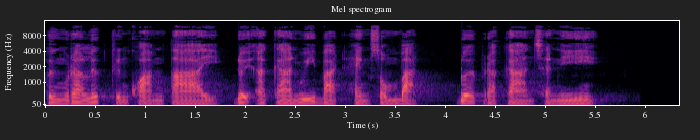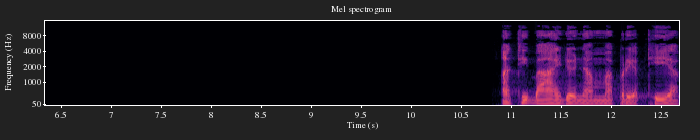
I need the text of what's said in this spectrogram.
พึงระลึกถึงความตายโดยอาการวิบัติแห่งสมบัติด้วยประการชนี้ อธิบายโดยนำมาเปรียบเทียบ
